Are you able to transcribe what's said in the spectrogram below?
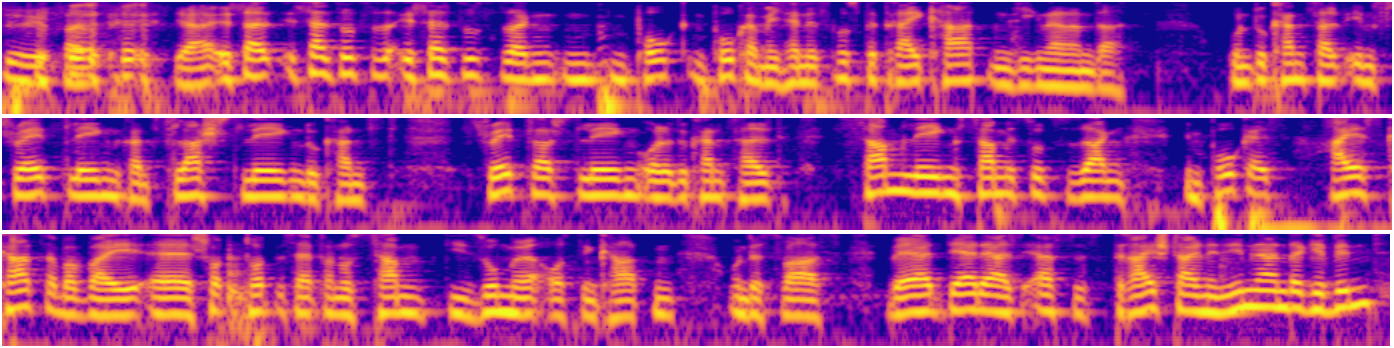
ja, ist halt, ist halt sozusagen, ist halt sozusagen ein, ein Pokermechanismus mit drei Karten gegeneinander. Und du kannst halt eben Straights legen, du kannst Flushs legen, du kannst Straight Flushs legen oder du kannst halt Sum legen. Sum ist sozusagen, im Poker ist Highest Cards, aber bei äh, Shot ist einfach nur Sum, die Summe aus den Karten. Und das war's. Wer, der, der als erstes drei Steine nebeneinander gewinnt,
